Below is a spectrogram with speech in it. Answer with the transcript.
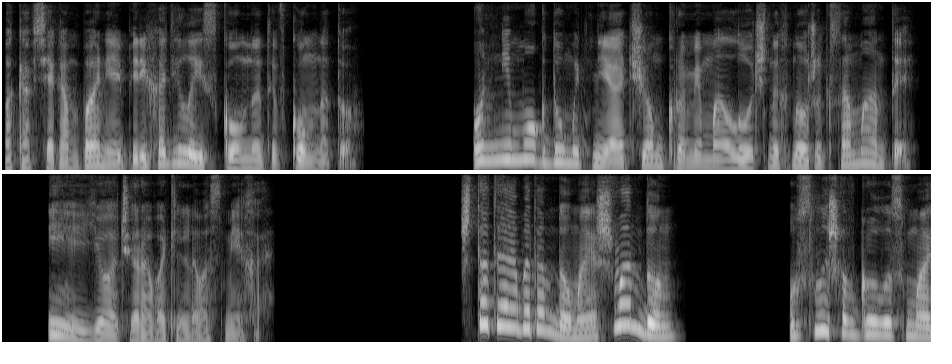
пока вся компания переходила из комнаты в комнату. Он не мог думать ни о чем, кроме молочных ножек Саманты и ее очаровательного смеха. Что ты об этом думаешь, Ван Дун?» Услышав голос Ма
